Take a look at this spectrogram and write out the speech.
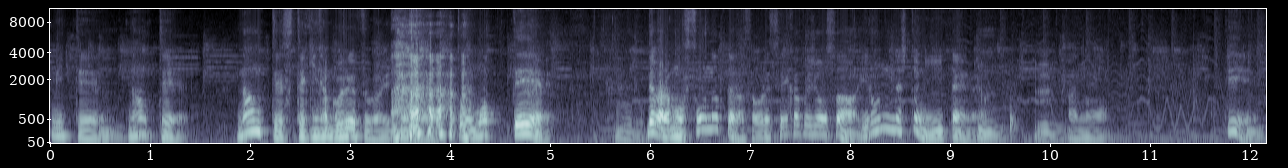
見て、うん。なんてなんて素敵なグループがいるんだろうと思って なるほど。だからもうそうなったらさ俺性格上さいろんな人に言いたいのよ、うん。うん。あので,、うん。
